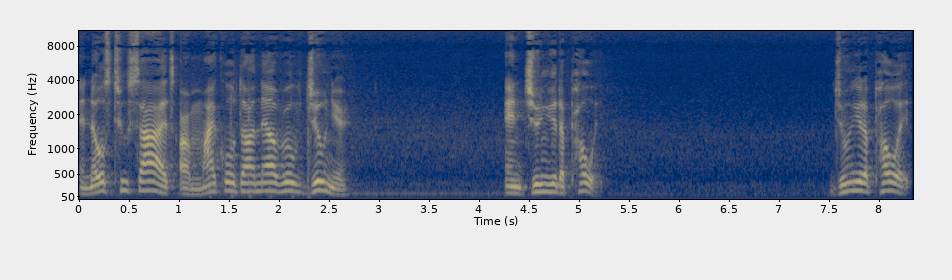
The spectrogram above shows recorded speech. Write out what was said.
And those two sides are Michael Donnell Roof Jr and Junior the Poet. Junior the Poet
